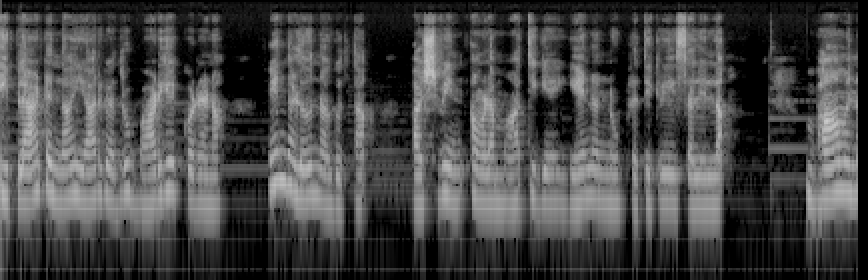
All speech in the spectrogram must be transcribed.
ಈ ಪ್ಲ್ಯಾಟನ್ನು ಯಾರಿಗಾದ್ರೂ ಬಾಡಿಗೆ ಕೊಡೋಣ ಎಂದಳು ನಗುತ್ತಾ. ಅಶ್ವಿನ್ ಅವಳ ಮಾತಿಗೆ ಏನನ್ನೂ ಪ್ರತಿಕ್ರಿಯಿಸಲಿಲ್ಲ. ಭಾವನ,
